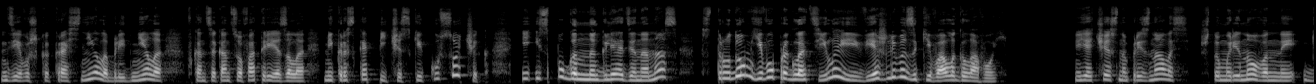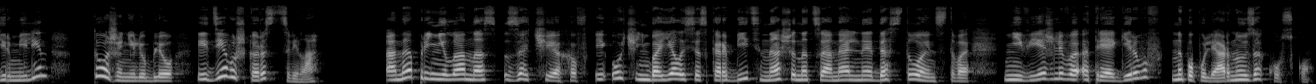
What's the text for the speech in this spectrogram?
Девушка краснела, бледнела, в конце концов отрезала микроскопический кусочек и, испуганно глядя на нас, с трудом его проглотила и вежливо закивала головой. Я честно призналась, что маринованный гермелин тоже не люблю, и девушка расцвела. Она приняла нас за чехов и очень боялась оскорбить наше национальное достоинство, невежливо отреагировав на популярную закуску.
